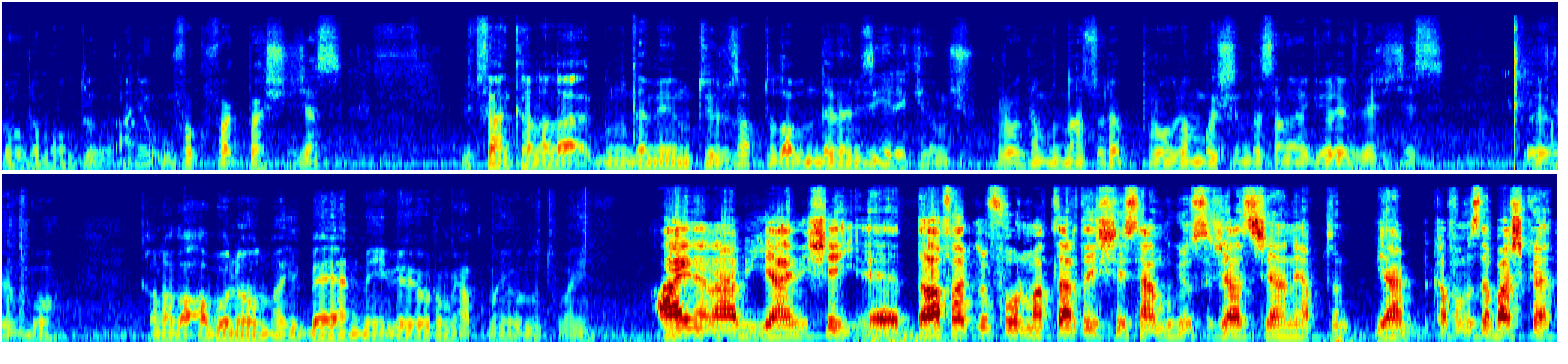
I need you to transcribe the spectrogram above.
program oldu. Hani ufak ufak başlayacağız. Lütfen kanala bunu demeyi unutuyoruz Abdullah. Bunu dememiz gerekiyormuş. Program bundan sonra programın başında sana görev vereceğiz. Görevim bu. Kanala abone olmayı, beğenmeyi ve yorum yapmayı unutmayın. Aynen abi yani şey e, daha farklı formatlarda işte sen bugün sıcağı sıcağına yaptın. Yani kafamızda başka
